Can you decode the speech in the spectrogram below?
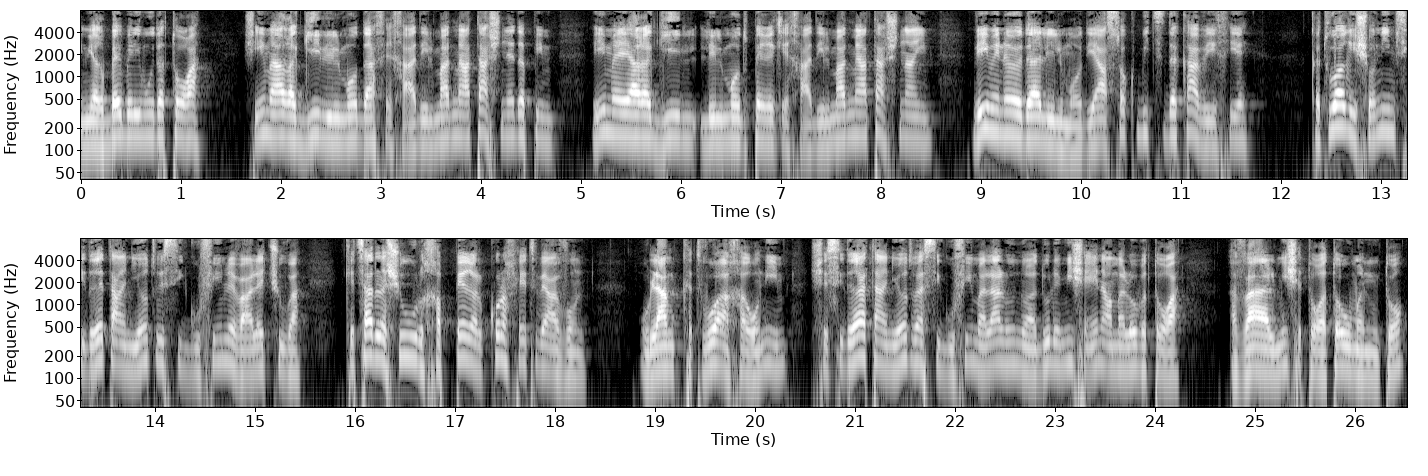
אם ירבה בלימוד התורה. שאם היה רגיל ללמוד דף אחד, ילמד מעתה שני דפים, ואם היה רגיל ללמוד פרק אחד, ילמד מעתה שניים, ואם אינו יודע ללמוד, יעסוק בצדקה ויחיה. כתבו הראשונים סדרי תעניות וסיגופים לבעלי תשובה, כיצד לשוב ולכפר על כל חטא ועוון. אולם כתבו האחרונים שסדרי התעניות והסיגופים הללו נועדו למי שאין עמלו בתורה, אבל מי שתורתו אומנותו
